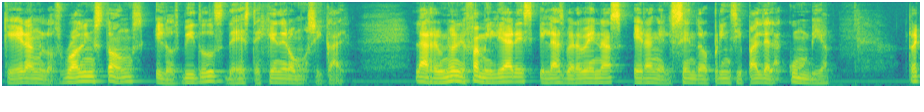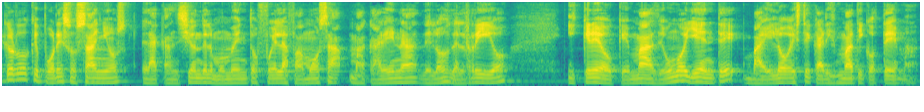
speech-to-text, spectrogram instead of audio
que eran los Rolling Stones y los Beatles de este género musical. Las reuniones familiares y las verbenas eran el centro principal de la cumbia. Recuerdo que por esos años la canción del momento fue la famosa Macarena de los del Río y creo que más de un oyente bailó este carismático tema.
